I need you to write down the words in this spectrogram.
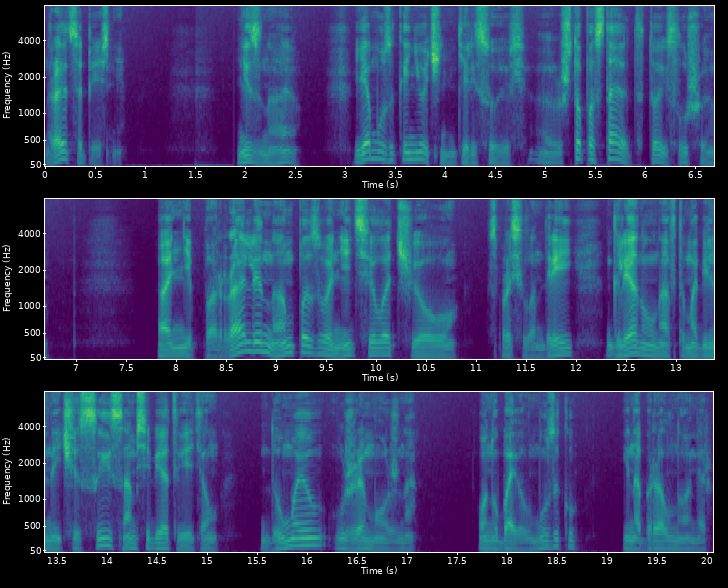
Нравятся песни? Не знаю. Я музыкой не очень интересуюсь. Что поставят, то и слушаю. А не пора ли нам позвонить Силачеву? — спросил Андрей, глянул на автомобильные часы и сам себе ответил. «Думаю, уже можно». Он убавил музыку и набрал номер.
